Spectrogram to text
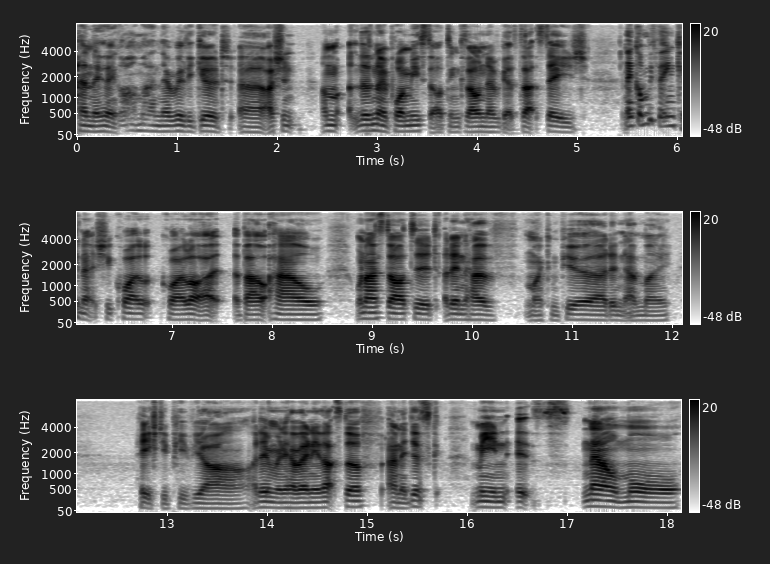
and they think, oh man, they're really good. Uh, I shouldn't. I'm, there's no point me starting because I'll never get to that stage. And it got me thinking actually quite quite a lot about how when I started, I didn't have my computer, I didn't have my HD PVR, I didn't really have any of that stuff, and it just, I mean, it's now more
